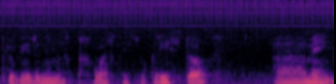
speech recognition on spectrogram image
probir nimel qwal Jesucristo amén.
